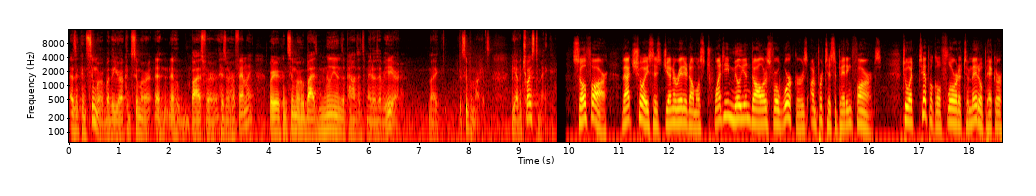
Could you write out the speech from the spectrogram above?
As a consumer, whether you're a consumer uh, who buys for his or her family, or you're a consumer who buys millions of pounds of tomatoes every year, like the supermarkets, you have a choice to make. So far, that choice has generated almost $20 million for workers on participating farms. To a typical Florida tomato picker,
